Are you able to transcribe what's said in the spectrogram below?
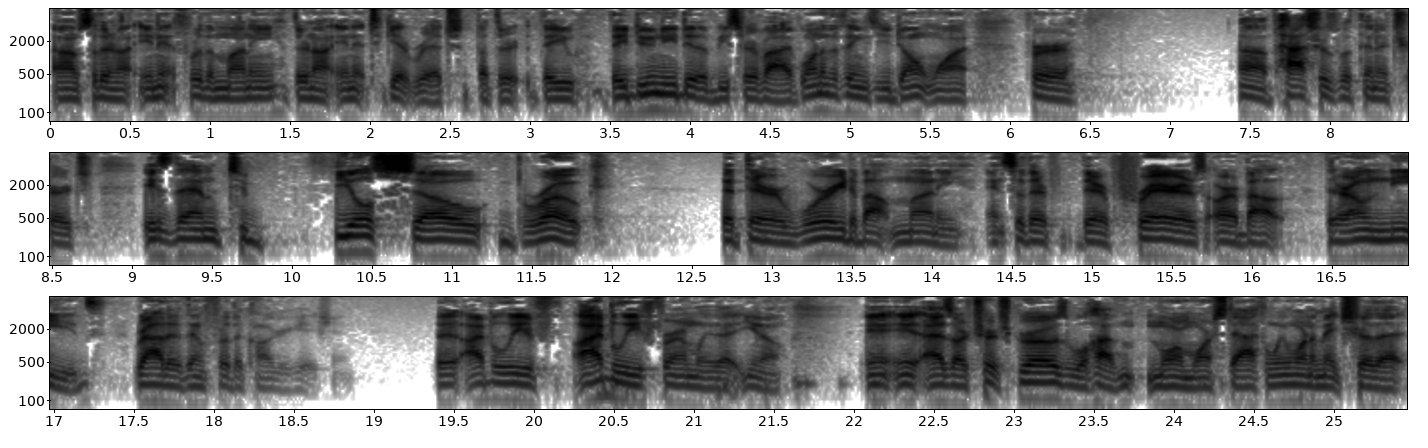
um, so they're not in it for the money. They're not in it to get rich, but they they do need to be survived. One of the things you don't want for uh, pastors within a church is them to feel so broke that they're worried about money, and so their their prayers are about their own needs rather than for the congregation. I believe I believe firmly that you know. As our church grows, we'll have more and more staff, and we want to make sure that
